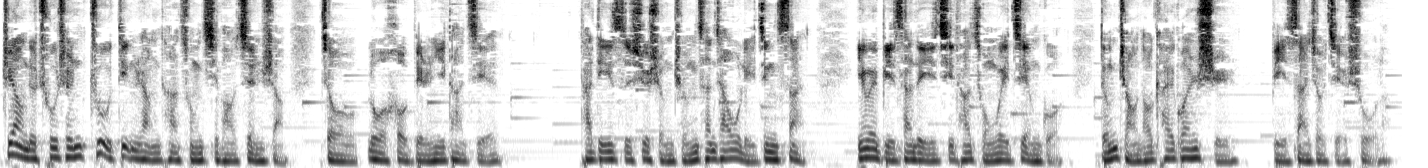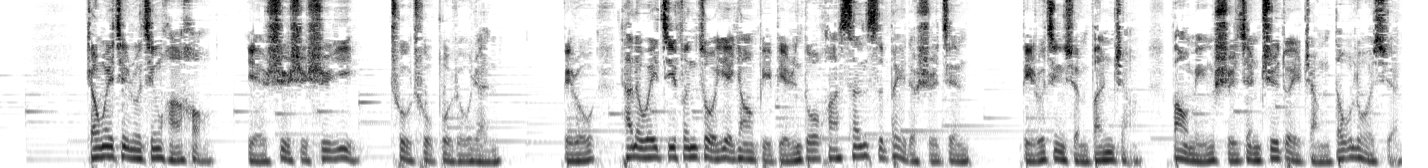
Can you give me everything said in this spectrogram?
这样的出身注定让她从起跑线上就落后别人一大截。她第一次去省城参加物理竞赛，因为比赛的仪器他从未见过，等找到开关时，比赛就结束了。张薇进入清华后，也事事失意，处处不如人。比如他的微积分作业要比别人多花三四倍的时间，比如竞选班长、报名实践支队长都落选，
